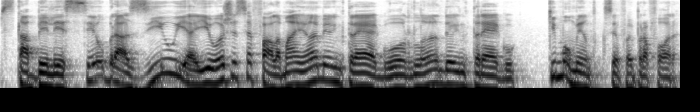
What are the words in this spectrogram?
estabeleceu o Brasil e aí hoje você fala Miami eu entrego, Orlando eu entrego. Que momento que você foi para fora?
